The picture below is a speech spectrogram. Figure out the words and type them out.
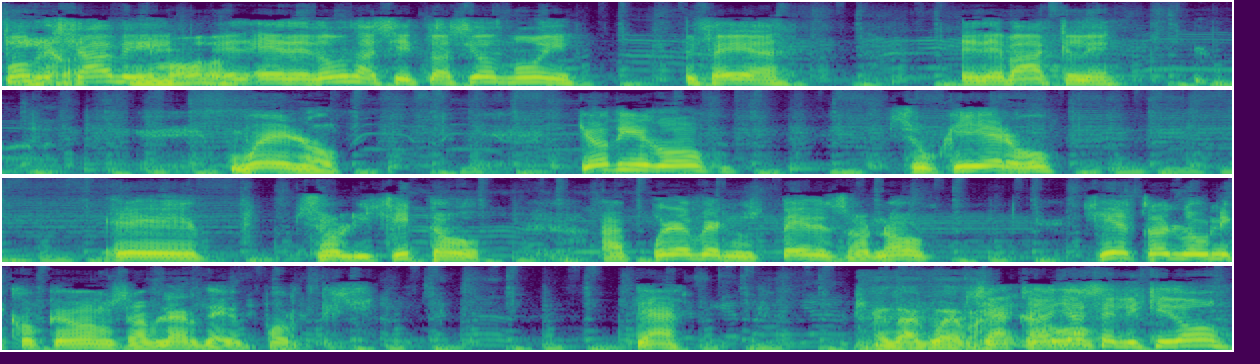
Pobre Hijo, Xavi, heredó una situación muy, muy fea, de debacle. Bueno, yo digo, sugiero, eh, solicito, aprueben ustedes o no, si esto es lo único que vamos a hablar de deportes. Ya, Me da hueva. se Ya, acabó. ya se liquidó.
